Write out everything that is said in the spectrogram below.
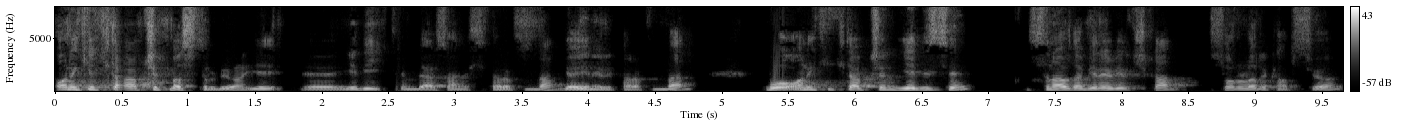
12 kitapçık bastırılıyor. 7 iklim dershanesi tarafından, yayın evi tarafından. Bu 12 kitapçının 7'si sınavda birebir çıkan soruları kapsıyor.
